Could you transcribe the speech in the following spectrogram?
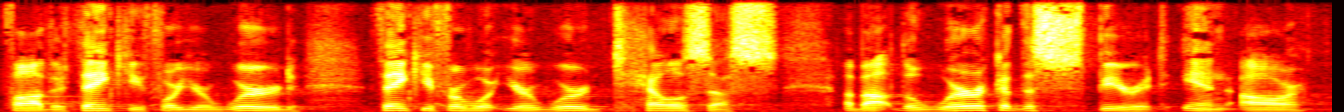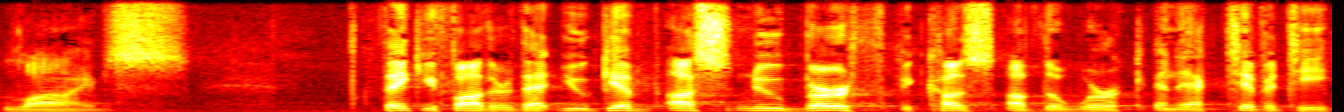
Father, thank you for your word. Thank you for what your word tells us about the work of the Spirit in our lives. Thank you, Father, that you give us new birth because of the work and activity,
